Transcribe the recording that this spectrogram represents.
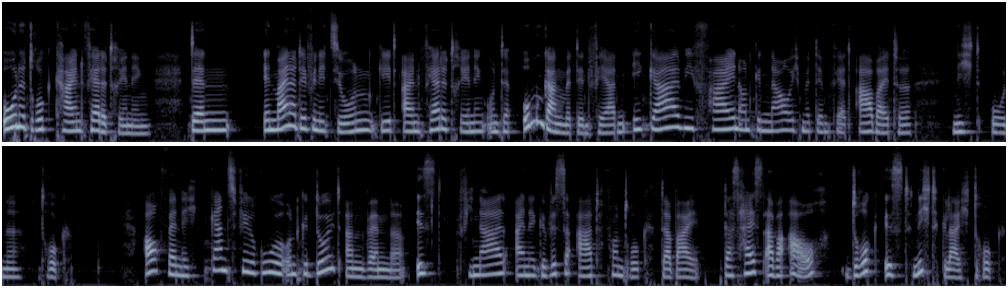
ohne Druck kein Pferdetraining. Denn in meiner Definition geht ein Pferdetraining und der Umgang mit den Pferden, egal wie fein und genau ich mit dem Pferd arbeite, nicht ohne Druck. Auch wenn ich ganz viel Ruhe und Geduld anwende, ist final eine gewisse Art von Druck dabei. Das heißt aber auch, Druck ist nicht gleich Druck.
